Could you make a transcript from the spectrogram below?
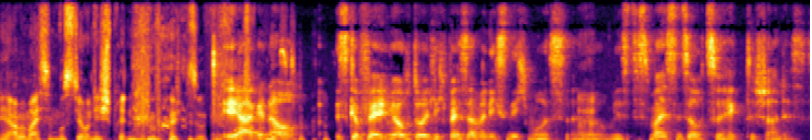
Ja, aber meistens musst du ja auch nicht sprinten, weil du so viel Ja, genau. Es gefällt mir auch deutlich besser, wenn ich es nicht muss. Also ja. Mir ist es meistens auch zu hektisch alles.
